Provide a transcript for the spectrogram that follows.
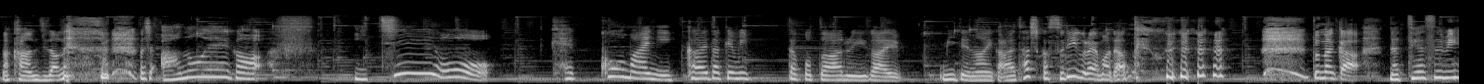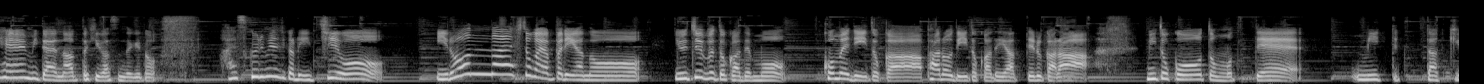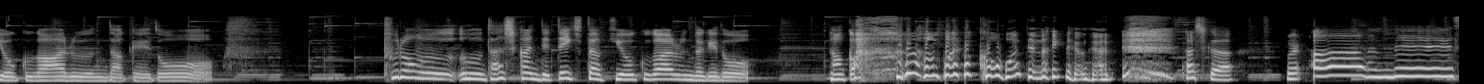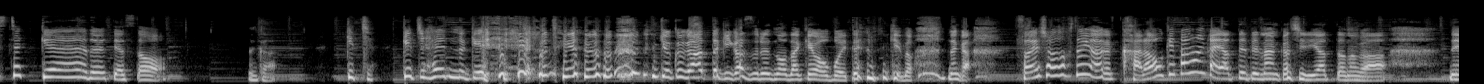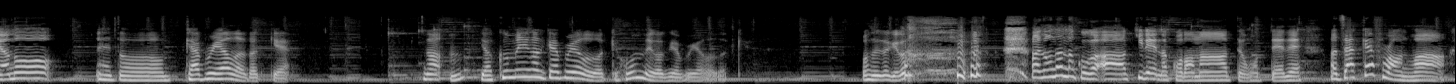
な感じだね。私、あの映画、1を結構前に1回だけ見たことある以外見てないから、確か3ぐらいまであったよね。となんか、夏休み編みたいなのあった気がするんだけど、ハイスクールミュージカル1を、いろんな人がやっぱりあの、YouTube とかでも、コメディとかパロディとかでやってるから、見とこうと思って、見てた記憶があるんだけど、プロム、うん、確かに出てきた記憶があるんだけど、なんか あんまよく覚えてないんだよね、あれ。確か、We're all in this together ってやつと、なんか、Get your, get your head in the game っていう曲があった気がするのだけは覚えてるんだけど、なんか、最初の二人がカラオケかなんかやっててなんか知り合ったのが、ね、あの、えっ、ー、と、ギャブリエラだっけ？が、ん？役名がギャブリエラだっけ？本名がギャブリエラだっけ？忘れたけど あの女の子が、ああ、綺麗な子だなーって思って。で、まあ、ザック・エフロンは、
